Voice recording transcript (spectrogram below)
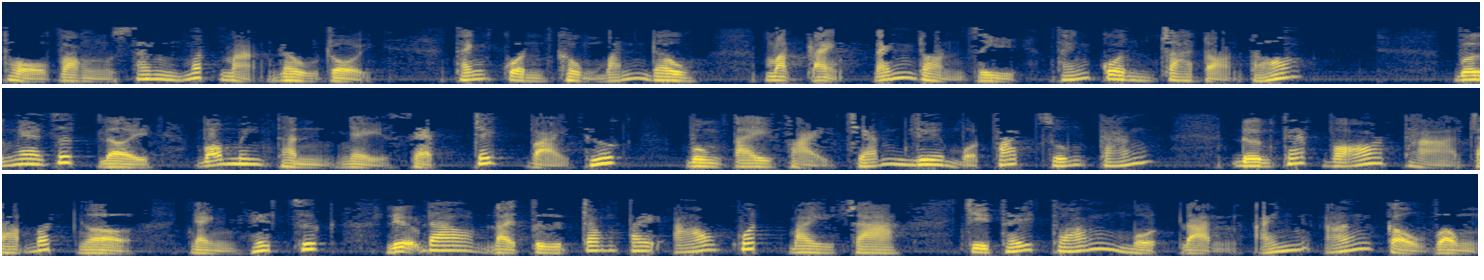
thổ vòng xanh mất mạng lâu rồi. Thánh quân không bắn đâu, mặt lạnh đánh đòn gì, thánh quân ra đòn đó. Vừa nghe dứt lời, võ minh thần nhảy xẹp trích vài thước, vùng tay phải chém lia một phát xuống cáng. Đường thép võ thả ra bất ngờ, nhanh hết sức, liệu đao lại từ trong tay áo quất bay ra, chỉ thấy thoáng một làn ánh áng cầu vồng,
